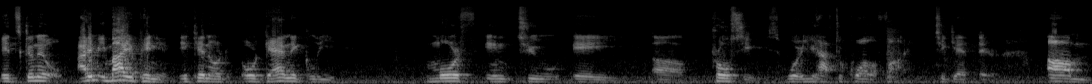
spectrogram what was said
it's gonna. I mean, in my opinion, it can or- organically morph into a uh, pro series where you have to qualify to get there. Um,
